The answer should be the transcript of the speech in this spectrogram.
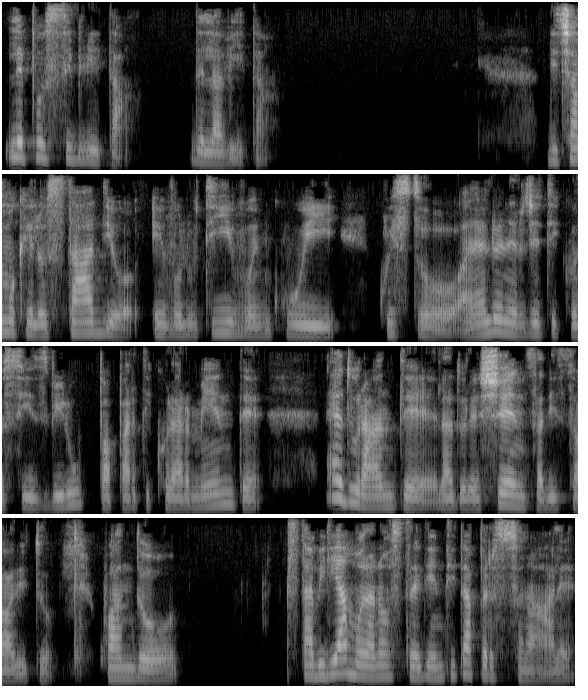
le possibilità della vita. Diciamo che lo stadio evolutivo in cui questo anello energetico si sviluppa particolarmente è durante l'adolescenza di solito, quando stabiliamo la nostra identità personale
